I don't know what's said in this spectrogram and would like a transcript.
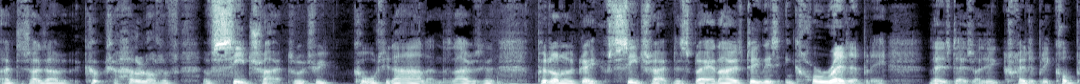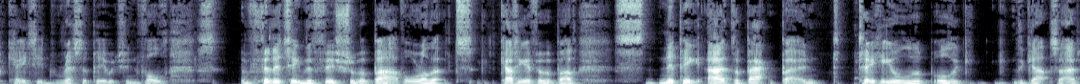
I decided I cooked a whole lot of of sea trout, which we caught in Ireland, and I was going to put on a great sea trout display, and I was doing this incredibly. Those days, an incredibly complicated recipe which involved filleting the fish from above, or rather t- cutting it from above, snipping out the backbone, t- taking all the all the, the guts out,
